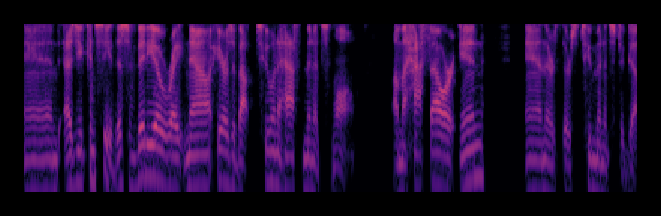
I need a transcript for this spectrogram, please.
And as you can see, this video right now here is about two and a half minutes long. I'm a half hour in and there's, there's two minutes to go.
